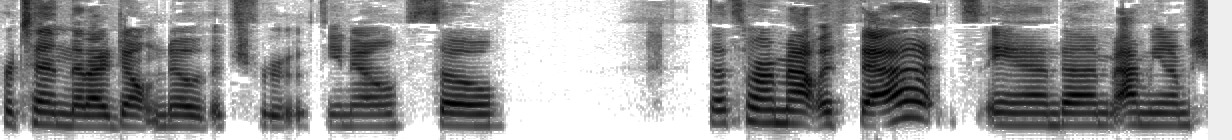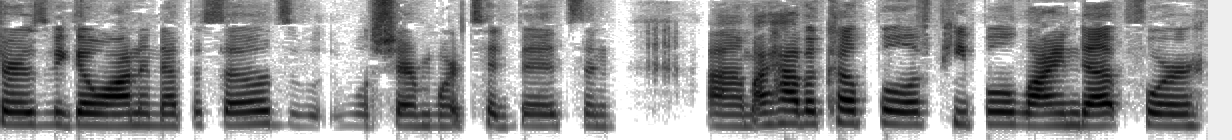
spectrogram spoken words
pretend that I don't know the truth, you know? So that's where I'm at with that. And um, I mean, I'm sure as we go on in episodes, we'll share more tidbits. And um, I have a couple of people lined up for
